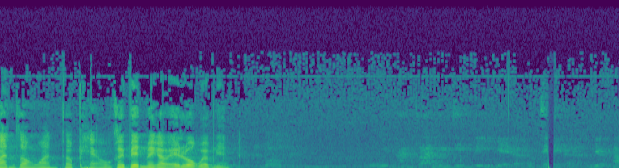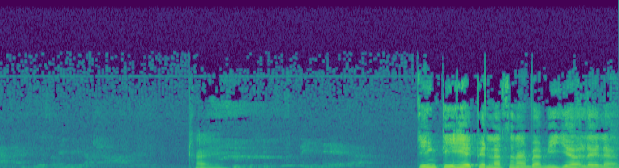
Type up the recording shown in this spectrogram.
วันสองวันก็แผ่วเคยเป็นไหมครับไอ้โรคแบบนี้ใครจริงตีเหตุเป็นลักษณะแบบนี้เยอะเลยแล้ว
